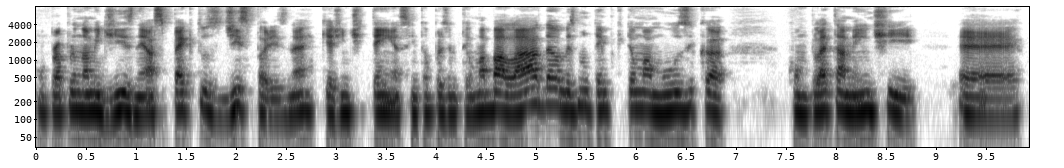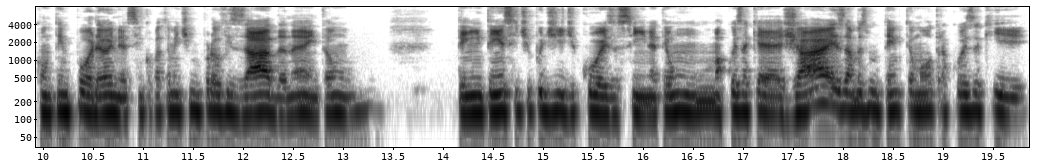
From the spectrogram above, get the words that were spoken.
o próprio nome diz né aspectos díspares né que a gente tem assim. Então por exemplo tem uma balada ao mesmo tempo que tem uma música completamente é, contemporânea assim completamente improvisada né. Então tem, tem esse tipo de, de coisa assim né. Tem um, uma coisa que é jazz ao mesmo tempo tem uma outra coisa que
